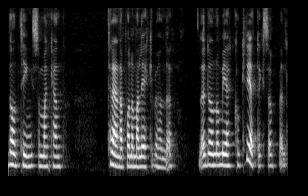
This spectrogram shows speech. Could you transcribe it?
någonting som man kan träna på när man leker med hunden? Är det något mer konkret exempel?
